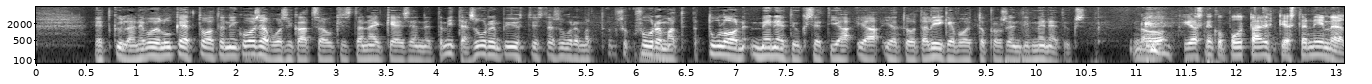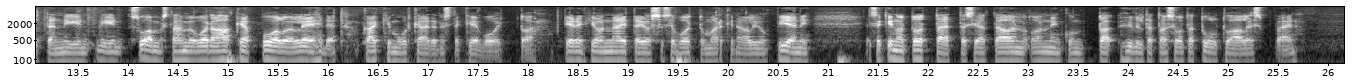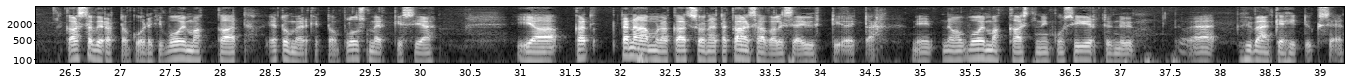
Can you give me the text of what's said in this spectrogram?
Että kyllä ne voi lukea tuolta niin kuin osavuosikatsauksista näkee sen, että mitä suurempi yhtiöstä suuremmat, su, suuremmat tulon menetykset ja, ja, ja tuota liikevoittoprosentin menetykset. No, jos niin puhutaan yhtiöstä nimeltä, niin, niin Suomestahan me voidaan hakea puolueen lehdet. Kaikki muut käytännössä tekee voittoa. Tietenkin on näitä, joissa se voittomarginaali on pieni. Ja sekin on totta, että sieltä on, on niin kuin ta, hyviltä tasolta tultu alaspäin. Kassavirrat on kuitenkin voimakkaat, etumerkit on plusmerkkisiä. Ja kat, tänä aamuna katsoin näitä kansainvälisiä yhtiöitä, niin ne on voimakkaasti niin kuin siirtynyt ää, hyvään kehitykseen.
